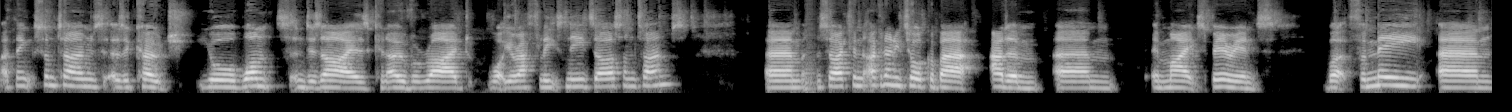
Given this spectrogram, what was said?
I think sometimes as a coach, your wants and desires can override what your athlete's needs are sometimes. Um, so I can I can only talk about Adam um, in my experience, but for me, um,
